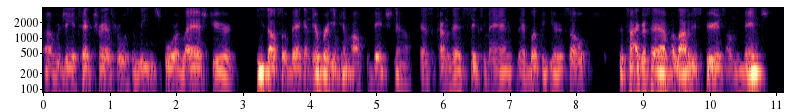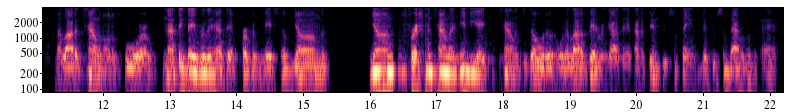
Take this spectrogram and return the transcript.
uh, Virginia Tech transfer, was the leading scorer last year. He's also back, and they're bringing him off the bench now as kind of that six man, that bucket getter. So the Tigers have a lot of experience on the bench, a lot of talent on the floor, and I think they really have that perfect mix of young young freshman talent, NBA talent to go with a, with a lot of veteran guys that have kind of been through some things, been through some battles of the past.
